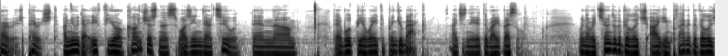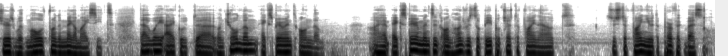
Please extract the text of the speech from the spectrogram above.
perished. perished. I knew that if your consciousness was in there too, then um, there would be a way to bring you back. I just needed the right vessel. When I returned to the village, I implanted the villagers with mold from the Megamycete. That way I could uh, control them, experiment on them. I have experimented on hundreds of people just to find out, just to find you the perfect vessel.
